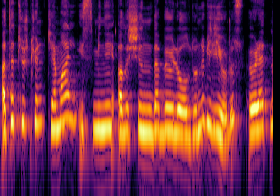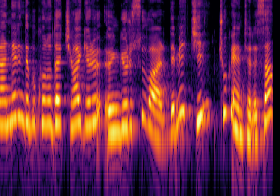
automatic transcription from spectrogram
Atatürk'ün Kemal ismini alışında böyle olduğunu biliyoruz. Öğretmenlerin de bu konuda çağ göre öngörüsü var. Demek ki çok enteresan.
